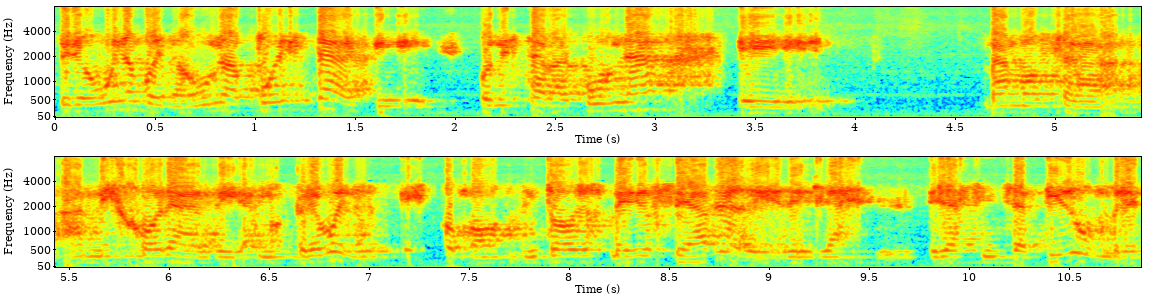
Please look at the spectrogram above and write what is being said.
pero bueno, bueno, uno apuesta a que con esta vacuna eh, a, mejorar, digamos. Pero bueno, es como en todos los medios se habla de, las, incertidumbres.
